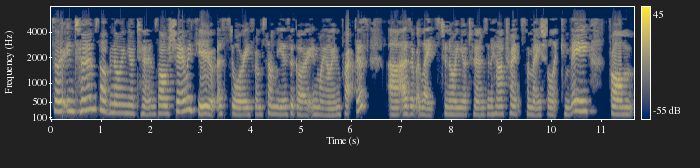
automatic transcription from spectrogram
So in terms of knowing your terms, I'll share with you a story from some years ago in my own practice uh, as it relates to knowing your terms and how transformational it can be from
